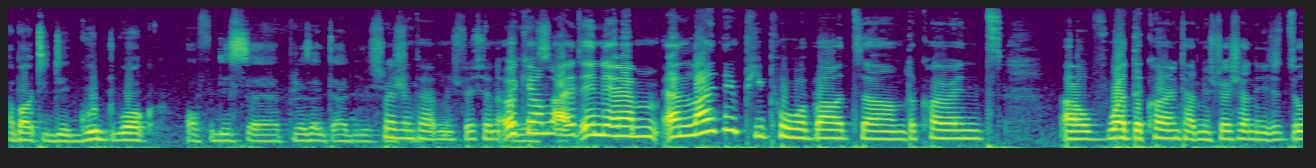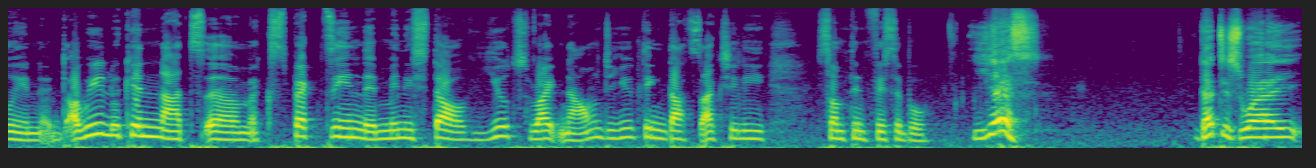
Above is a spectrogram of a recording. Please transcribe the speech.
about the good work of this uh, present administration Present administration. Okay, Yes. enlight- in, um, enlightening people about um, the current, uh, what the current administration is doing. Are we looking at um, expecting a minister of youth right now? Do you think that's actually something feasible? Yes. That is why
